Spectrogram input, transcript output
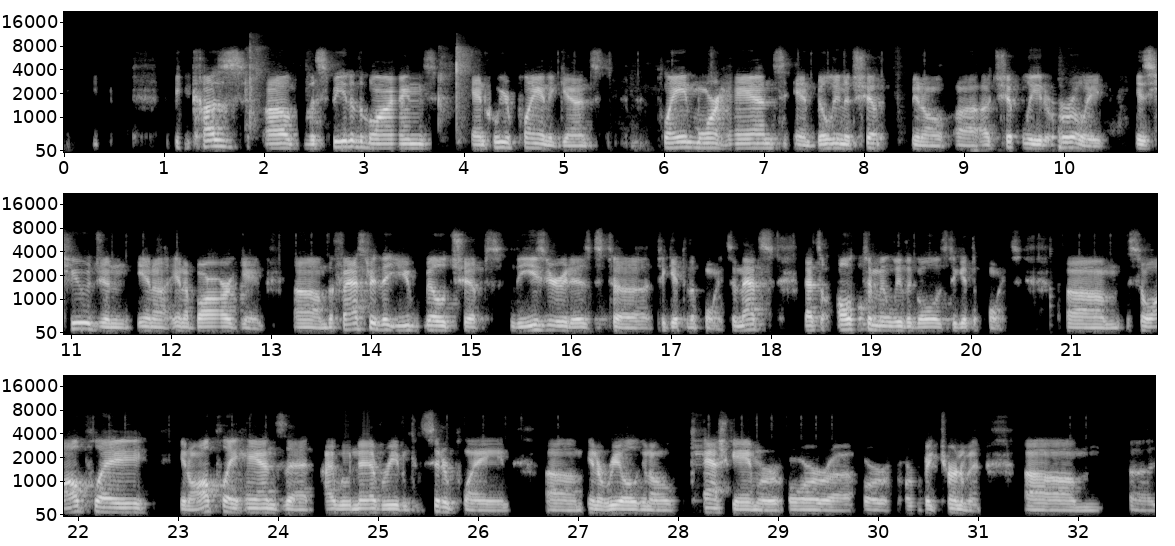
because of the speed of the blinds and who you're playing against. Playing more hands and building a chip, you know, uh, a chip lead early is huge in in a in a bar game. Um, the faster that you build chips, the easier it is to to get to the points, and that's that's ultimately the goal is to get to points. Um, so I'll play, you know, I'll play hands that I would never even consider playing um, in a real, you know, cash game or or uh, or, or big tournament. Um, uh,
